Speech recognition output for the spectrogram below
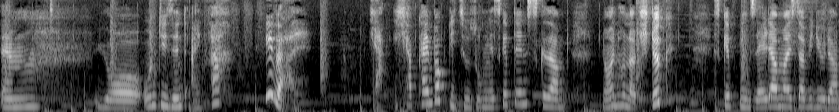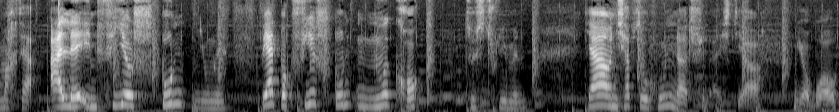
Ähm, ja, und die sind einfach überall. Ja, ich habe keinen Bock, die zu suchen. Es gibt insgesamt 900 Stück. Es gibt ein Zelda-Meister-Video, da macht er alle in vier Stunden, Junge. Wer hat Bock, vier Stunden nur Krog zu streamen? Ja, und ich habe so 100 vielleicht, ja. Ja, wow.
